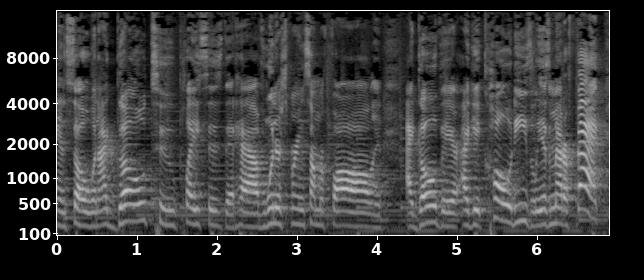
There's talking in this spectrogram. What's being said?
And so when I go to places that have winter, spring, summer, fall, and I go there, I get cold easily. As a matter of fact,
